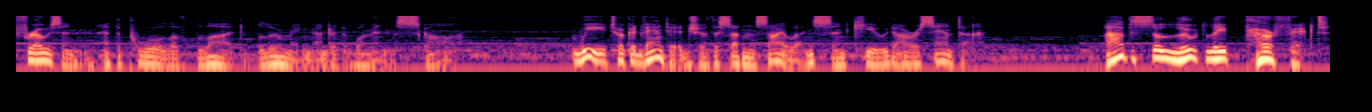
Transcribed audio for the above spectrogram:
frozen at the pool of blood blooming under the woman's skull. We took advantage of the sudden silence and cued our Santa. Absolutely perfect,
